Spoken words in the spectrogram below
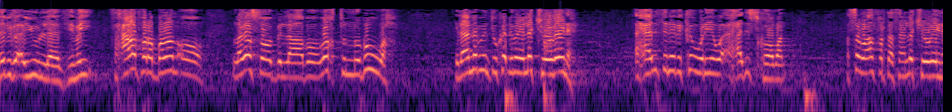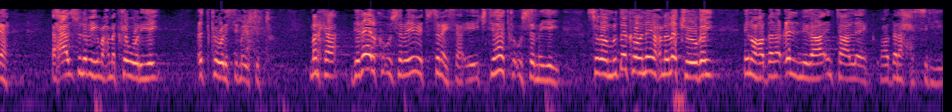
nebiga ayuu laazimay. Saxaabo fara badan oo laga soo bilaabo waqtu nubuwa ilaa nebigu intuu ka dhimanay la joogayna axaadiista nebiga ka wariyeen waa axaadiis kooban. Isagoo afartaa sana la joogayna axaadiistu nebiga maxamed ka wariyey cid ka warisay ma ay jirto marka dadaalka uu sameeyey bay tusinaysaa iyo ijtihaadka uu sameeyey. Isagoo muddo kao nebi maxamed la joogay inuu haddana cilmigaa intaa la eg haddana xasiliyey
